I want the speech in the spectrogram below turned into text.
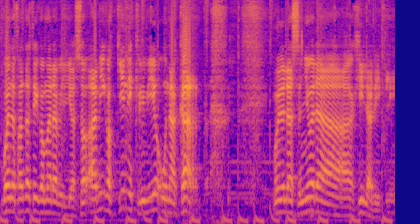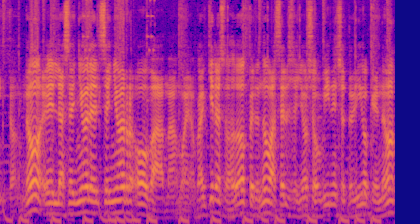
Bueno, fantástico, maravilloso. Amigos, ¿quién escribió una carta? Bueno, la señora Hillary Clinton, ¿no? Eh, la señora, el señor Obama. Bueno, cualquiera de esos dos, pero no va a ser el señor Joe Biden, yo te digo que no.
